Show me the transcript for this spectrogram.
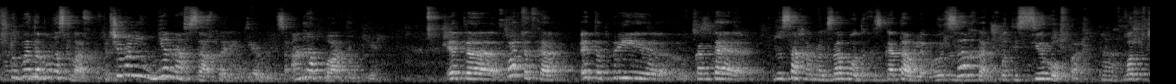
чтобы это было сладко. Причем они не на сахаре делаются, а на патоке. Это патока, это при, когда на сахарных заводах изготавливают сахар, вот из сиропа, вот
